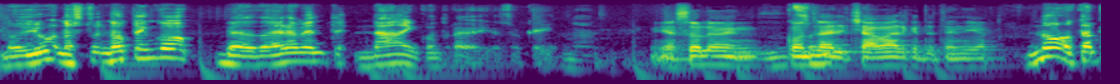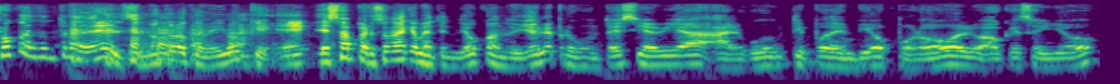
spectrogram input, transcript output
No digo, no, estoy- no tengo verdaderamente nada en contra de ellos, ok. No, Ya solo en contra Soy- del chaval que te atendió. No, tampoco en contra de él, sino que lo que me digo que eh, esa persona que me atendió, cuando yo le pregunté si había algún tipo de envío por Olva o qué sé yo,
